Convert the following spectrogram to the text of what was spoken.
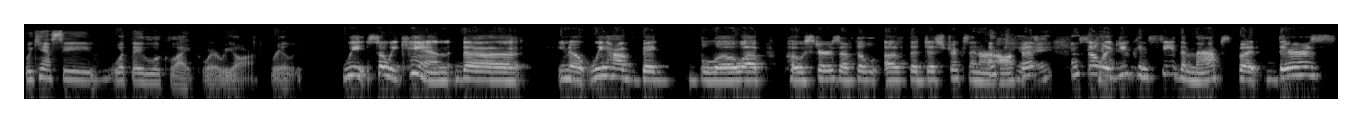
we can't see what they look like where we are, really. We so we can the you know we have big blow up posters of the of the districts in our office. Okay, So like you can see the maps, but there's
